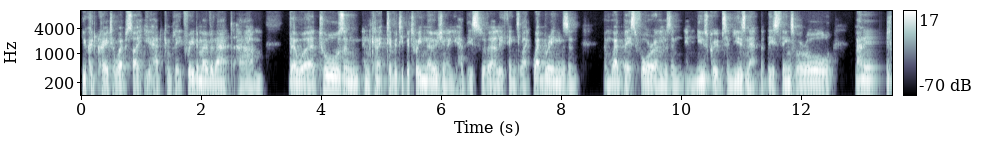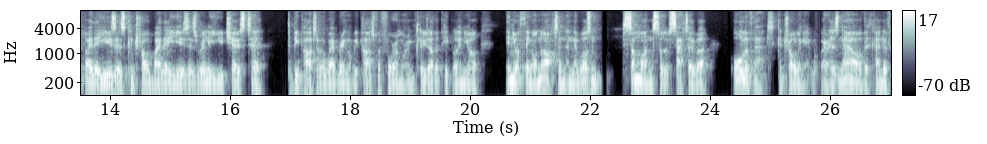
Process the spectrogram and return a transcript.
you could create a website. You had complete freedom over that. Um, there were tools and, and connectivity between those. You know, you had these sort of early things like web rings and and web-based forums and, and news groups and Usenet, but these things were all managed by their users, controlled by their users. Really, you chose to to be part of a web ring or be part of a forum or include other people in your in your thing or not. And, and there wasn't someone sort of sat over all of that controlling it. Whereas now the kind of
